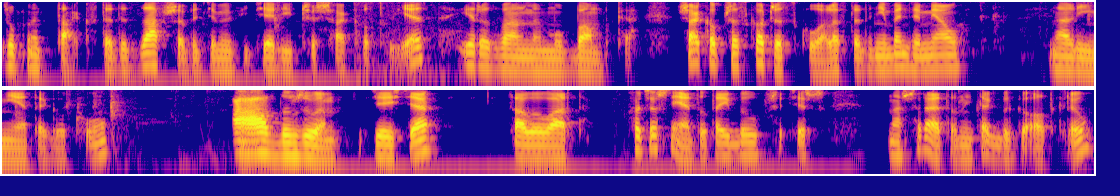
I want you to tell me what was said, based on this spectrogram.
Zróbmy tak, wtedy zawsze będziemy widzieli, czy Szako tu jest i rozwalmy mu bombkę. Szako przeskoczy z kół, ale wtedy nie będzie miał na linię tego kół. A, zdążyłem. Widzieliście? Cały ward. Chociaż nie, tutaj był przecież nasz red, on i tak by go odkrył.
